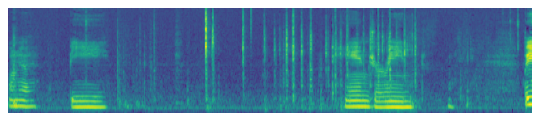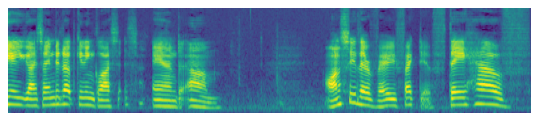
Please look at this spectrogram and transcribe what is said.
I'm gonna be tangerine. Okay. But yeah, you guys, I ended up getting glasses, and um, honestly, they're very effective. They have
